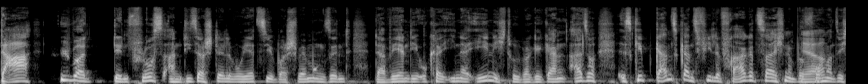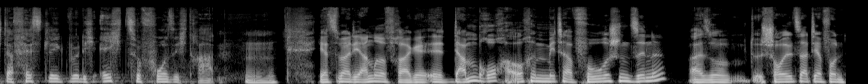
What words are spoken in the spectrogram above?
da über den Fluss an dieser Stelle, wo jetzt die Überschwemmungen sind, da wären die Ukrainer eh nicht drüber gegangen. Also es gibt ganz, ganz viele Fragezeichen und bevor ja. man sich da festlegt, würde ich echt zur Vorsicht raten. Mhm. Jetzt mal die andere Frage. Äh, Dammbruch auch im metaphorischen Sinne? Also Scholz hat ja von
